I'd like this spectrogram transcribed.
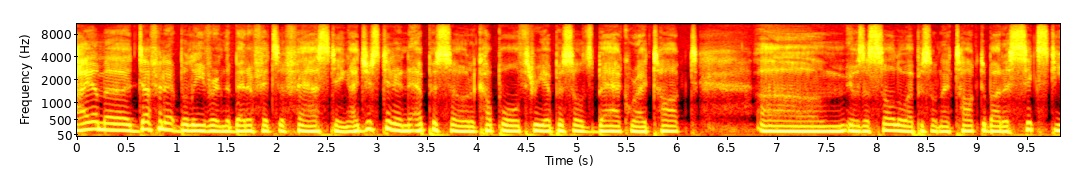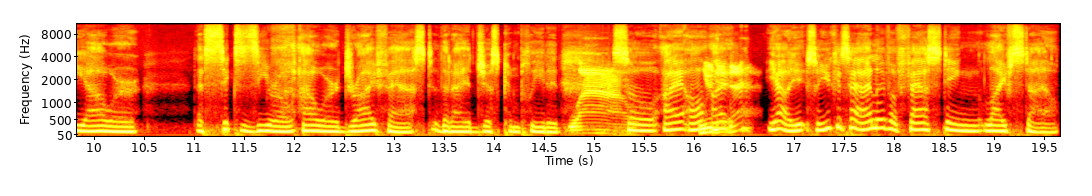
I am a definite believer in the benefits of fasting. I just did an episode, a couple, three episodes back, where I talked. Um, it was a solo episode, and I talked about a 60 hour, that six zero hour dry fast that I had just completed. wow So I, all, you I did that yeah, so you could say I live a fasting lifestyle.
